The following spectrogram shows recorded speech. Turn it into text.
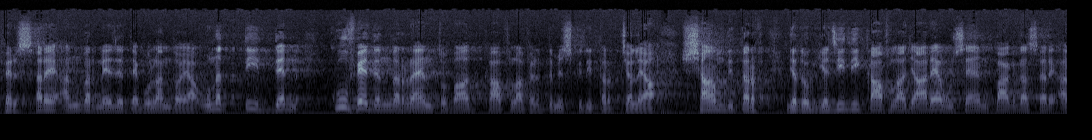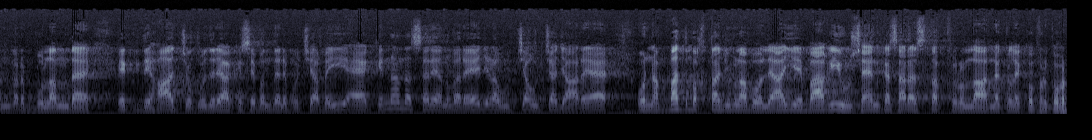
फिर सरे अनवर नेजे ते बुलंद होया। उनती दिन कूफे के अंदर रहन तो बाद काफला फिर दमिश्क की तरफ़ चलिया शाम की तरफ़ जो यजीदी काफला जा रहा हुसैन पाक का सर अनवर बुलंद है। एक देहात चो गुजरिया किसी बंदे ने पूछा बई ए कि सर अनवर है जो उच्चा उच्चा जा रहा है? उन्हें बद बख्ता जुमला बोलिया ये बागी हुसैन का सारा अस्तगफिरुल्लाह, नकले कुफर कुफर।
